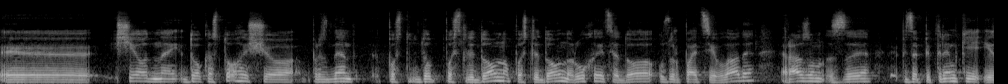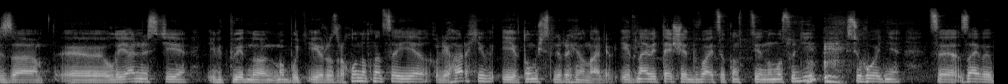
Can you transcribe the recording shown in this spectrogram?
е, Ще один доказ того, що президент послідов- послідовно послідовно рухається до узурпації влади разом з за підтримки і за е, лояльності, і відповідно, мабуть, і розрахунок на це є олігархів, і в тому числі регіоналів. І навіть те, що відбувається в конституційному суді сьогодні, це зайве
